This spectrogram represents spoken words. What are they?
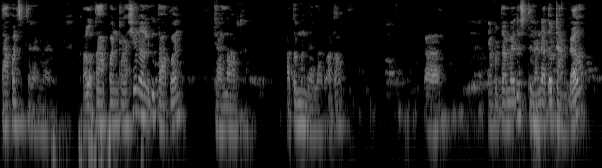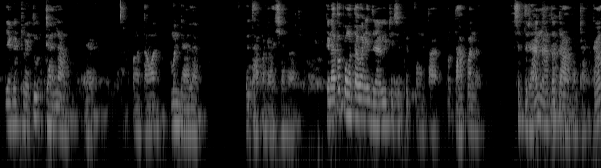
Tahapan sederhana. Kalau tahapan rasional itu tahapan dalam atau mendalam atau uh, yang pertama itu sederhana atau dangkal yang kedua itu dalam ya. pengetahuan mendalam itu tahapan rasional kenapa pengetahuan indrawi disebut tahapan sederhana atau tahapan dangkal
